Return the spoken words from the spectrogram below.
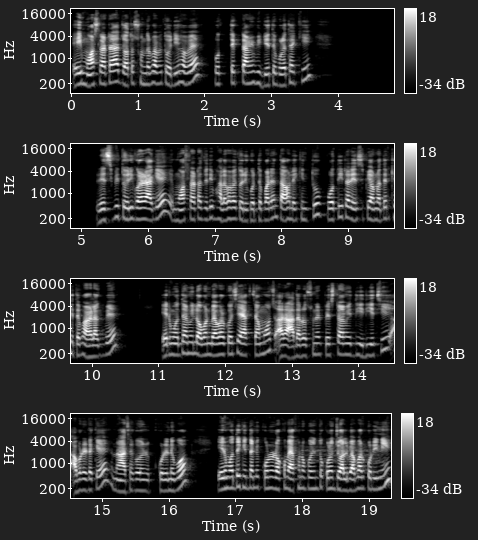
এই মশলাটা যত সুন্দরভাবে তৈরি হবে, প্রত্যেকটা আমি ভিডিওতে বলে থাকি, রেসিপি তৈরি করার আগে মশলাটা যদি ভালোভাবে তৈরি করতে পারেন, তাহলে কিন্তু প্রতিটা রেসিপি আপনাদের খেতে ভালো লাগবে। এর মধ্যে আমি লবণ ব্যবহার করেছি এক চামচ আর আদা রসুনের পেস্টটাও আমি দিয়ে দিয়েছি, আবার এটাকে করে- করে নেব। এর মধ্যে কিন্তু আমি কোনো রকম এখনও পর্যন্ত কোনো জল ব্যবহার করিনি।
